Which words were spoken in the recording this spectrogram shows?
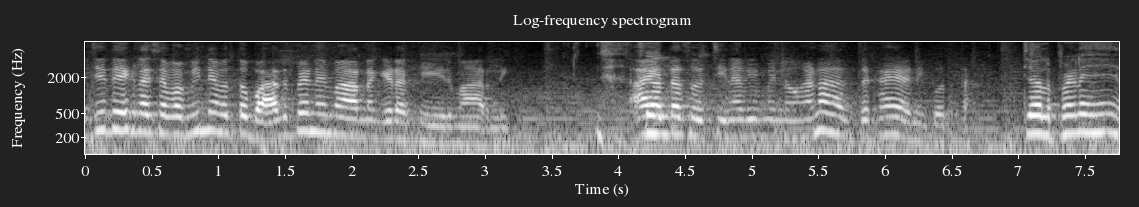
ਜੇ ਦੇਖ ਲੈ ਸਵਾ ਮਹੀਨੇ ਤੋਂ ਬਾਅਦ ਭੈਣੇ ਮਾਰਨਾ ਕਿਹੜਾ ਫੇਰ ਮਾਰ ਲਈ। ਆਏ ਤਾਂ ਸੋਚੀ ਨਾ ਵੀ ਮੈਨੂੰ ਹਨਾ ਦਿਖਾਇਆ ਨਹੀਂ ਪੁੱਤ। ਚੱਲ ਭੈਣੇ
